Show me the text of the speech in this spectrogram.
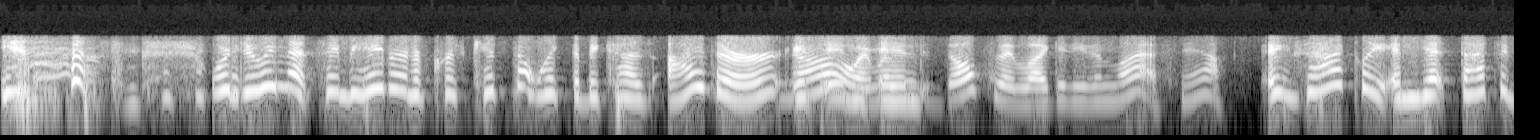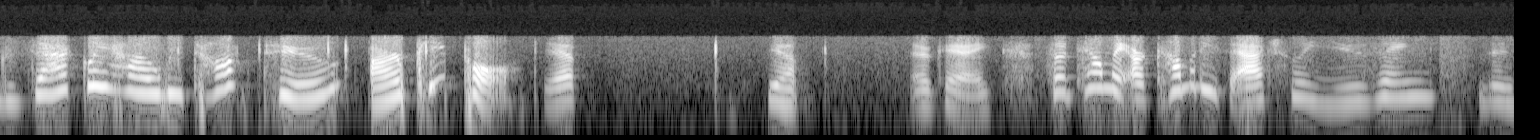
We're doing that same behavior, and of course, kids don't like the because either. No, and, and, and, adults they like it even less. Yeah. exactly, and yet that's exactly how we talk to our people. Yep. Yep. Okay. So tell me, are companies actually using the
